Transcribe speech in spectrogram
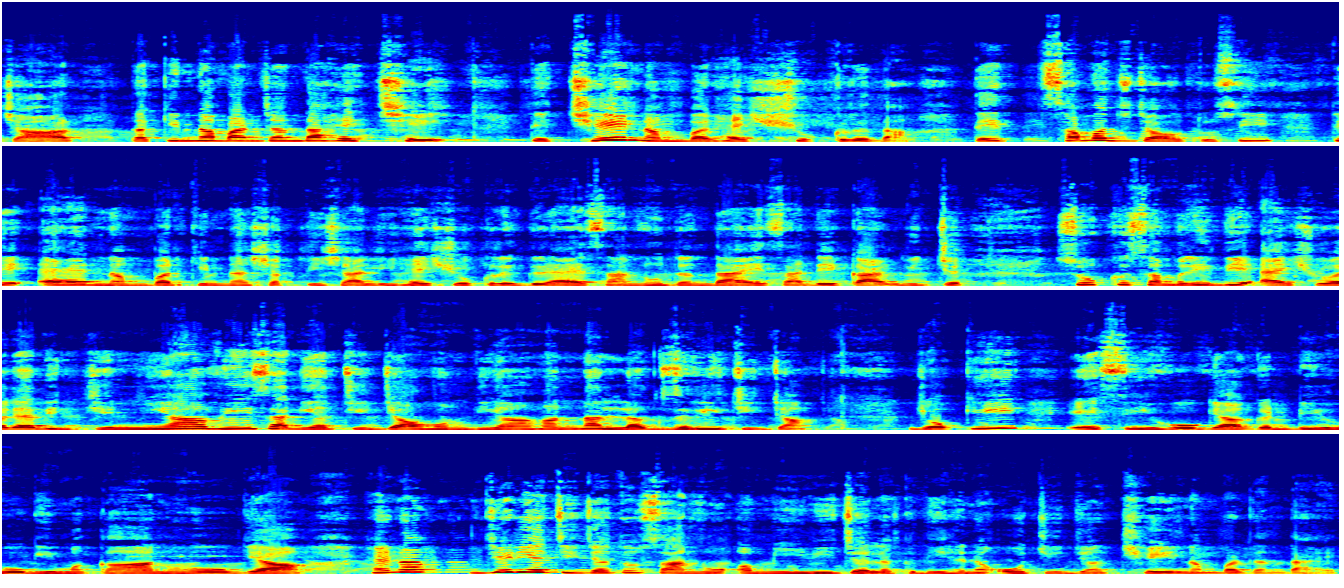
4 ਤਾਂ ਕਿੰਨਾ ਬਣ ਜਾਂਦਾ ਹੈ? 6 ਤੇ 6 ਨੰਬਰ ਹੈ ਸ਼ੁਕਰ ਦਾ। ਤੇ ਸਮਝ ਜਾਓ ਤੁਸੀਂ, ਤੇ ਇਹ ਨੰਬਰ ਕਿੰਨਾ ਸ਼ਕਤੀਸ਼ਾਲੀ ਹੈ? ਸ਼ੁਕਰ ਗ੍ਰਹਿ ਸਾਨੂੰ ਦਿੰਦਾ ਹੈ ਸਾਡੇ ਘਰ ਵਿੱਚ ਸੁਖ ਸਮਰਿੱਧੀ, ਐਸ਼ਵਰਿਆ ਦੀ ਜਿੰਨੀਆਂ ਵੀ ਸਾਡੀਆਂ ਚੀਜ਼ਾਂ ਹੁੰਦੀਆਂ ਹਨ ਨਾ ਲਗਜ਼ਰੀ ਚੀਜ਼ਾਂ। ਜੋ ਕਿ ਏਸੀ ਹੋ ਗਿਆ, ਗੱਡੀ ਹੋ ਗਈ, ਮਕਾਨ ਹੋ ਗਿਆ, ਹੈ ਨਾ? ਜਿਹੜੀਆਂ ਚੀਜ਼ਾਂ ਤੋਂ ਸਾਨੂੰ ਅਮੀਰੀ ਝਲਕਦੀ ਹੈ ਨਾ, ਉਹ ਚੀਜ਼ਾਂ 6 ਨੰਬਰ ਦਿੰਦਾ ਹੈ।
